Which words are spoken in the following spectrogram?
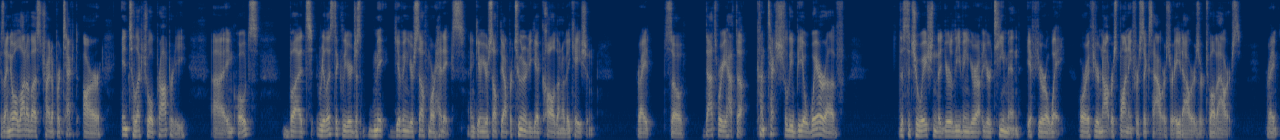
Because I know a lot of us try to protect our intellectual property, uh, in quotes, but realistically, you're just ma- giving yourself more headaches and giving yourself the opportunity to get called on a vacation, right? So that's where you have to contextually be aware of the situation that you're leaving your your team in if you're away or if you're not responding for 6 hours or 8 hours or 12 hours, right?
